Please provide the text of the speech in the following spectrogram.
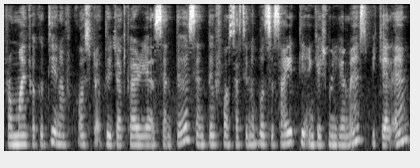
from my faculty and of course Dr. Jakaria Center, Center for Sustainable Society Engagement UMS, PKLM.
